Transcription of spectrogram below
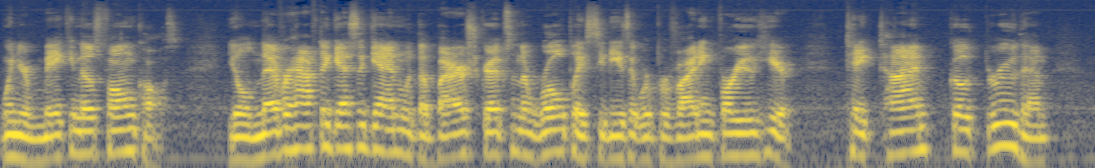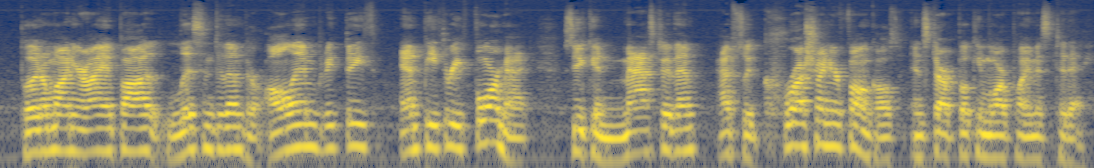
when you're making those phone calls. You'll never have to guess again with the buyer scripts and the role play CDs that we're providing for you here. Take time, go through them, put them on your iPod, listen to them. They're all MP3, MP3 format, so you can master them, absolutely crush on your phone calls, and start booking more appointments today.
